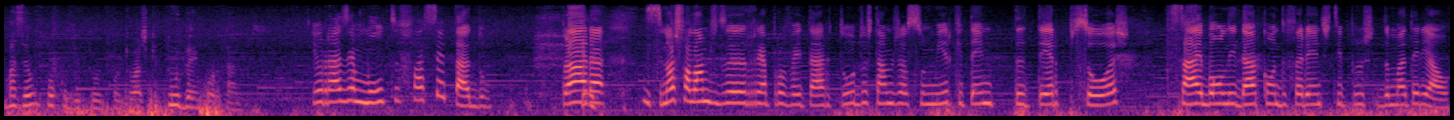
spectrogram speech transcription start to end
mas é um pouco de tudo, porque eu acho que tudo é importante. E o RAS é multifacetado. Para, se nós falamos de reaproveitar tudo, estamos a assumir que tem de ter pessoas que saibam lidar com diferentes tipos de material.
